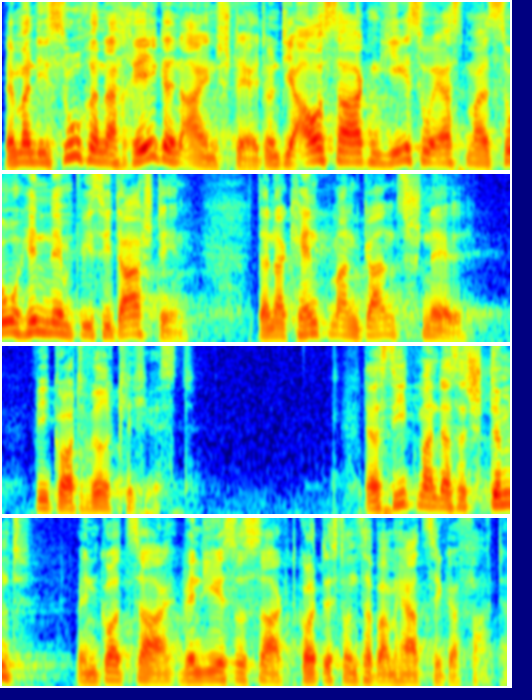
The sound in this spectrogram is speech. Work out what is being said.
Wenn man die Suche nach Regeln einstellt und die Aussagen Jesu erstmal so hinnimmt, wie sie dastehen, dann erkennt man ganz schnell, wie Gott wirklich ist. Da sieht man, dass es stimmt, wenn, Gott sagt, wenn Jesus sagt, Gott ist unser barmherziger Vater.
